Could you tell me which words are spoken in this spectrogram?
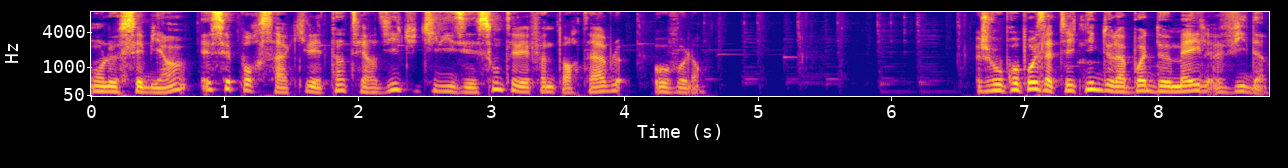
On le sait bien, et c'est pour ça qu'il est interdit d'utiliser son téléphone portable au volant. Je vous propose la technique de la boîte de mail vide.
